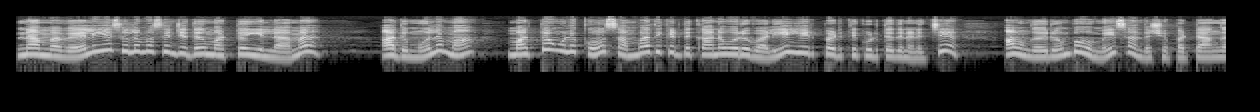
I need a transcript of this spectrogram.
நம்ம வேலையை சுலபம் செஞ்சது மட்டும் இல்லாம அது மூலமா மத்தவங்களுக்கும் சம்பாதிக்கிறதுக்கான ஒரு வழியை ஏற்படுத்தி கொடுத்தது நினைச்சு அவங்க ரொம்பவுமே சந்தோஷப்பட்டாங்க.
